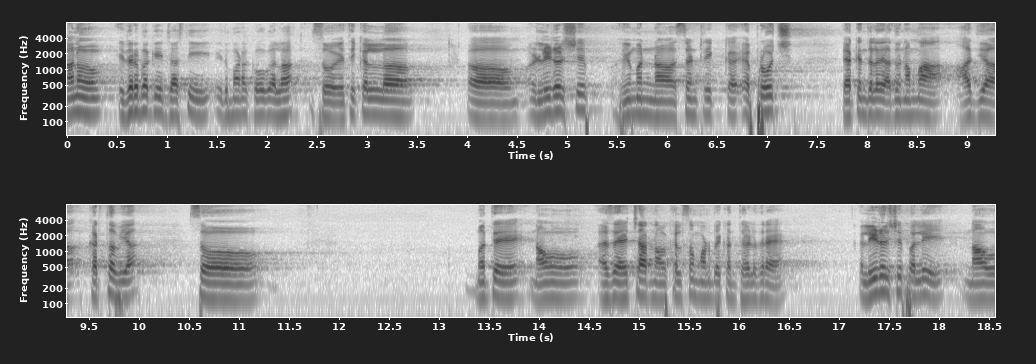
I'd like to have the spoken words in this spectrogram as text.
ನಾನು ಇದರ ಬಗ್ಗೆ ಜಾಸ್ತಿ ಇದು ಮಾಡೋಕ್ಕೆ ಹೋಗಲ್ಲ. So ethical leadership human centric approach ಯಾಕೆಂದರೆ ಅದು ನಮ್ಮ ಆದ್ಯ ಕರ್ತವ್ಯ. ಸೊ ಮತ್ತು ನಾವು ಆ್ಯಸ್ ಎ ಎಚ್ ಆರ್ ನಾವು ಕೆಲಸ ಮಾಡಬೇಕಂತ ಹೇಳಿದ್ರೆ ಲೀಡರ್ಶಿಪ್ಪಲ್ಲಿ ನಾವು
